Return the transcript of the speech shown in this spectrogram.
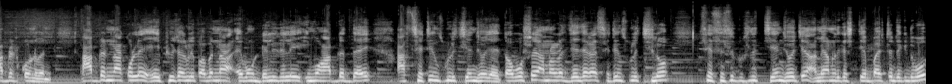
আপডেট করে নেবেন। আপডেট না করলে এই ফিউচারগুলি পাবেন না এবং ডেলি ডেলি ইমো আপডেট দেয় আর সেটিংসগুলি চেঞ্জ হয়ে যায়। তো অবশ্যই আপনারা যে জায়গায় সেটিংসগুলি ছিল, সেই সেটিংসগুলি চেঞ্জ হয়েছে। আমি আপনাদেরকে স্টেপ বাই স্টেপ দেখিয়ে দেবো।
